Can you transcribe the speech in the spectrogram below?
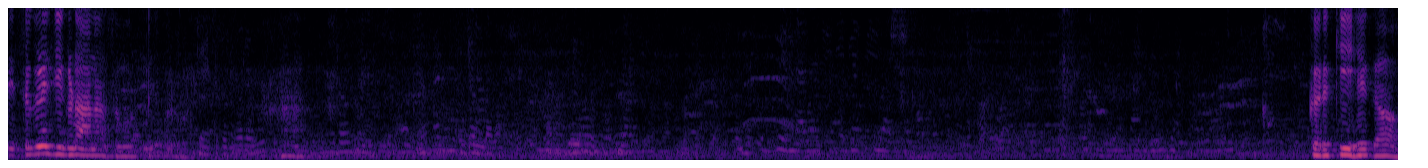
ते सगळे जिकडं आणा समोर म्हणजे बरोबर. हां. करकी हे गाव.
